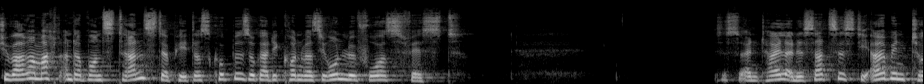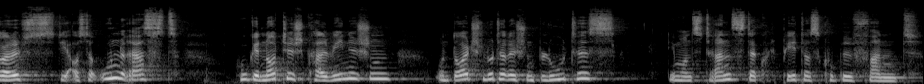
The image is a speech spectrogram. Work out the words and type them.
Chivara macht an der Monstranz der Peterskuppel sogar die Konversion Le Forts fest. Es ist ein Teil eines Satzes, die Erbin Trölls, die aus der Unrast hugenottisch-kalvinischen und deutsch-lutherischen Blutes die Monstranz der Peterskuppel fand.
